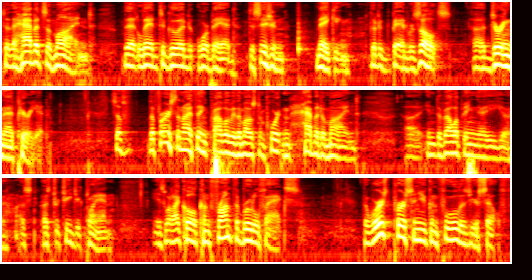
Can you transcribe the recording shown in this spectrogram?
to the habits of mind that led to good or bad decision making, good or bad results uh, during that period. So, the first and I think probably the most important habit of mind uh, in developing a, uh, a, a strategic plan is what I call confront the brutal facts. The worst person you can fool is yourself.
